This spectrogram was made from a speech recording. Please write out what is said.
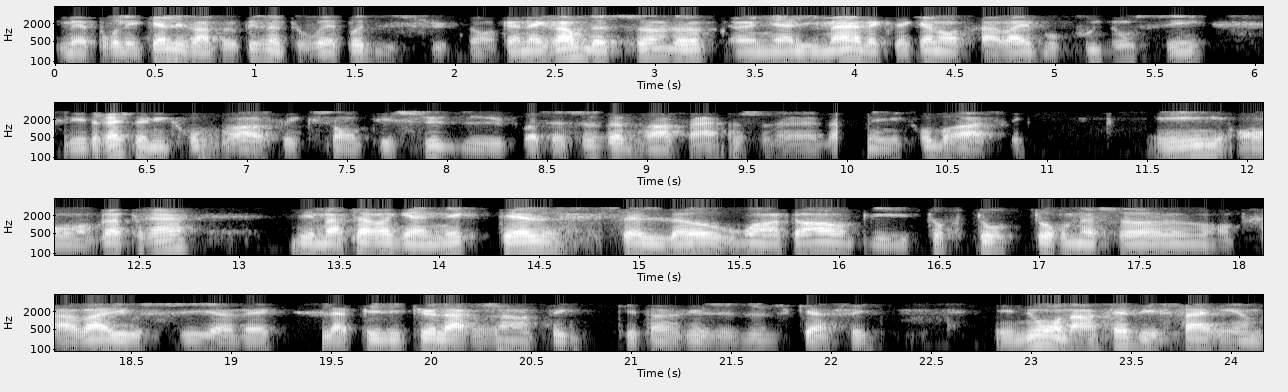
mais pour lesquels les entreprises ne trouvaient pas d'issue. Donc, un exemple de ça, là, un aliment avec lequel on travaille beaucoup, nous, c'est les drèches de microbrasserie qui sont issues du processus de brassage euh, dans les microbrasseries. Et on reprend des matières organiques telles celles-là ou encore des tourteaux de tournesol. On travaille aussi avec la pellicule argentée qui est un résidu du café. Et nous, on en fait des farines,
